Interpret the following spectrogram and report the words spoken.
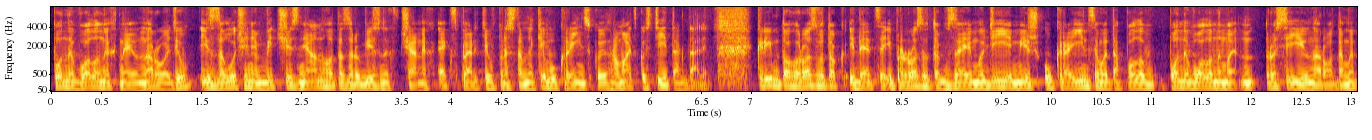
поневолених нею народів із залученням вітчизняного та зарубіжних вчених експертів, представників української громадськості і так далі. Крім того, розвиток йдеться і про розвиток взаємодії між українцями та поневоленими Росією народами.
